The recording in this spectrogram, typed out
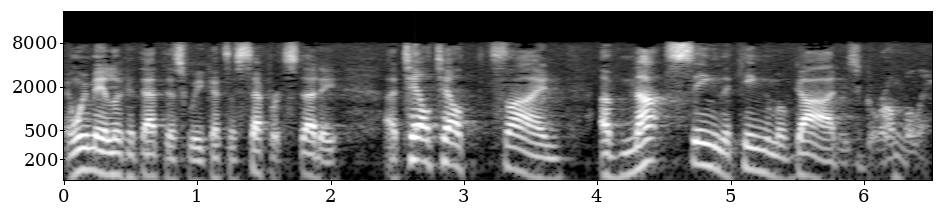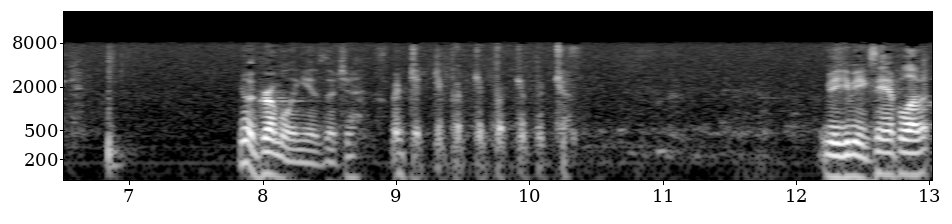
And we may look at that this week. That's a separate study. A telltale sign of not seeing the kingdom of God is grumbling. You know what grumbling is, don't you? You give me an example of it?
